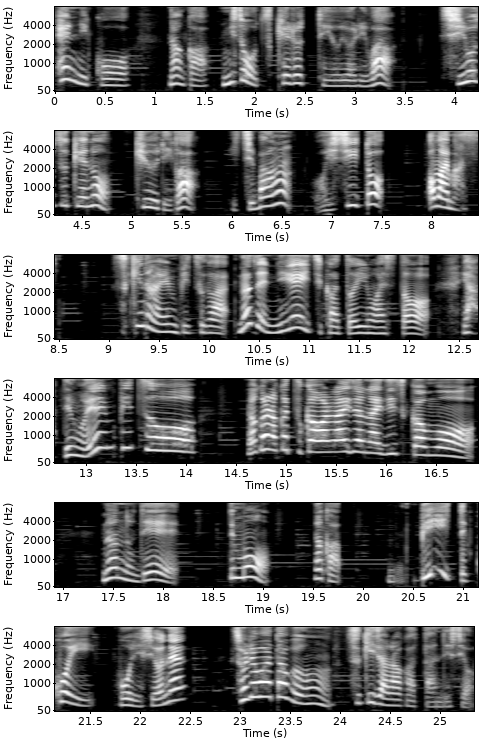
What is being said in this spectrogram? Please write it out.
変にこう、なんか味噌をつけるっていうよりは、塩漬けのきゅうりが一番美味しいと思います。好きな鉛筆がなぜ 2H かと言いますと、いや、でも鉛筆をなかなか使わないじゃないですか、もう。なので、でも、なんか B って濃い方ですよね。それは多分好きじゃなかったんですよ。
